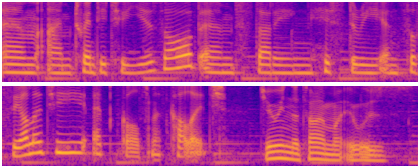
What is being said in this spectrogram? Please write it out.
Um, I'm 22 years old. I'm studying history and sociology at Goldsmith College. During the time, it was.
